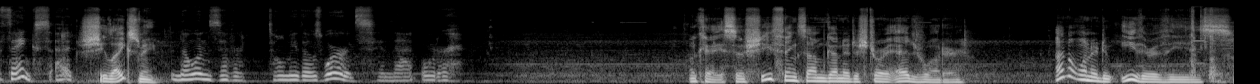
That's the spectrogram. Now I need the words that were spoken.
Thanks. I, She likes me. no one's ever told me those words in that order. Okay, so she thinks I'm gonna destroy Edgewater. I don't want to do either of these.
